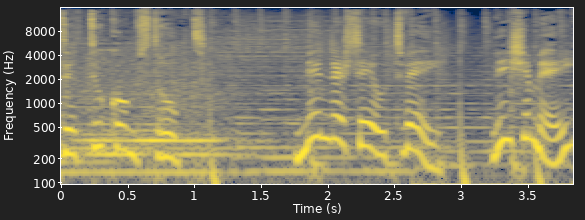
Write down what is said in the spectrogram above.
De toekomst roept. Minder CO2. Lies je mee?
